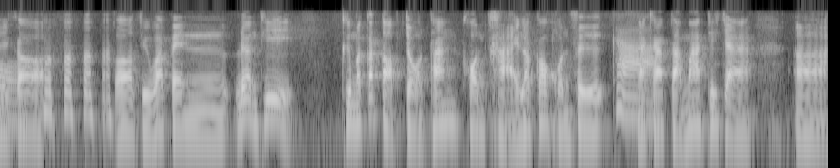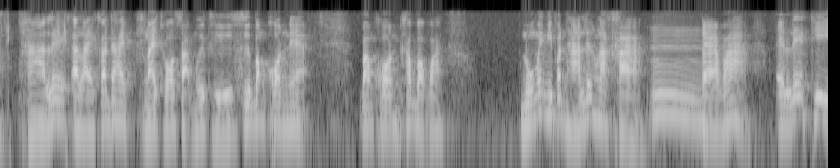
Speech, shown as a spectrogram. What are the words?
นี่ก็ ก็ถือว่าเป็นเรื่องที่ คือมันก็ตอบโจทย์ทั้งคนขายแล้วก็คนซื้อค่ะนะครับ สามารถที่จะอ่าหาเลขอะไรก็ได้ในโทรศัพท์มือถือ คือบางคนเนี่ย บางคนเขาบอกว่า หนูไม่มีปัญหาเรื่องราคาอืมแต่ว่าไอ้เลขที่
